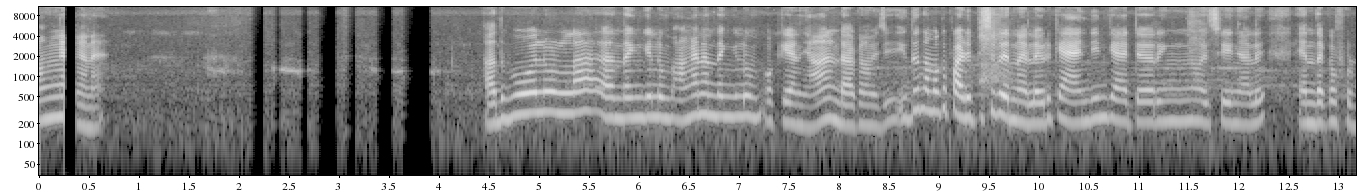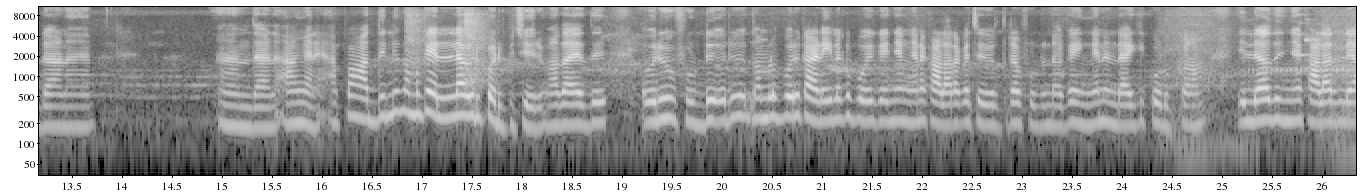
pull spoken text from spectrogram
അങ്ങനെ. അതുപോലുള്ള എന്തെങ്കിലും അങ്ങനെ എന്തെങ്കിലും ഒക്കെയാണ് ഞാൻ ഉണ്ടാക്കണം വെച്ച് ഇത് നമുക്ക് പഠിപ്പിച്ച് തരുന്നതല്ലേ? ഒരു ക്യാന്റീൻ കാറ്ററിംഗ് എന്ന് വെച്ച് കഴിഞ്ഞാൽ എന്തൊക്കെ ഫുഡാണ് എന്താണ് അങ്ങനെ. അപ്പോൾ അതിൽ നമുക്ക് എല്ലാവരും പഠിപ്പിച്ചു തരും. അതായത് ഒരു ഫുഡ് ഒരു നമ്മളിപ്പോൾ ഒരു കടയിലൊക്കെ പോയി കഴിഞ്ഞാൽ ഇങ്ങനെ കളറൊക്കെ ചേർത്തിട്ട് ഫുഡ് ഉണ്ടാക്കുക ഇങ്ങനെ ഉണ്ടാക്കി കൊടുക്കണം. ഇല്ലാതെ കഴിഞ്ഞാൽ കളറില്ല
